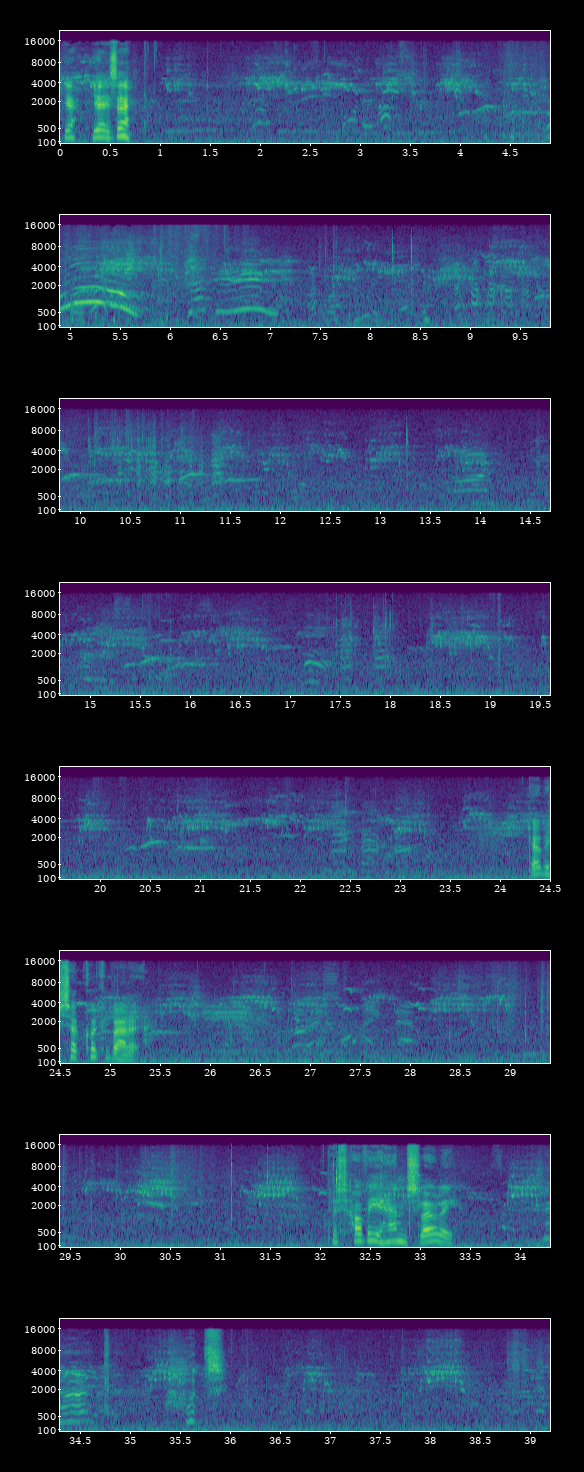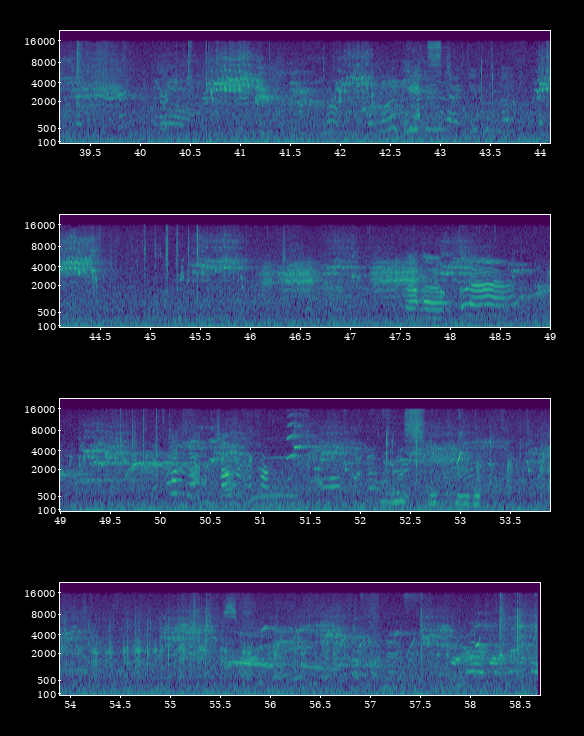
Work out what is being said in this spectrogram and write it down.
Yeah, yeah, he's there. Don't be so quick about it. Just hover your hand slowly. Ouch. That's so cute.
